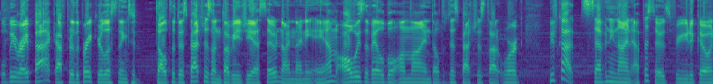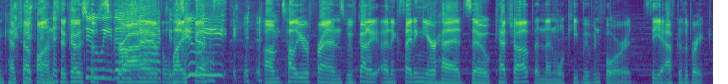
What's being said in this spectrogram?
We'll be right back after the break. You're listening to Delta Dispatches on WGSO 990 AM, always available online, deltadispatches.org. We've got 79 episodes for you to go and catch up on. So go subscribe, like us, um, tell your friends. We've got a, an exciting year ahead. So catch up and then we'll keep moving forward. See you after the break.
